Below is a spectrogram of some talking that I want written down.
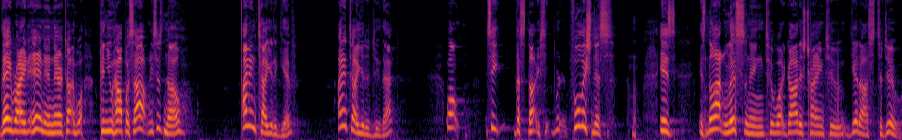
they write in and they're talking, well, can you help us out? And he says, no. I didn't tell you to give. I didn't tell you to do that. Well, see, that's not, see, foolishness is, is not listening to what God is trying to get us to do.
